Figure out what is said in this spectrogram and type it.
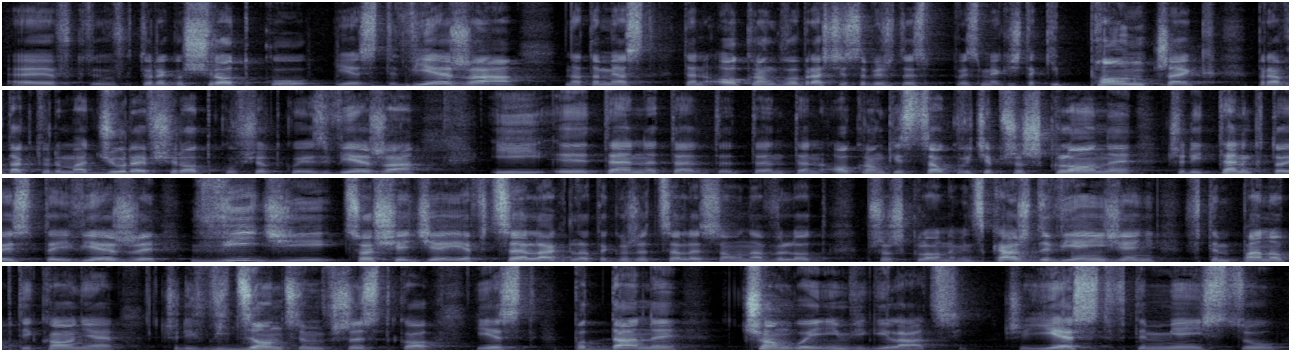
e, w, którego środku jest wieża, natomiast ten okrąg, wyobraźcie sobie, że to jest powiedzmy jakiś taki pączek, prawda, który ma dziurę w środku, w środku jest wieża i y, ten, ten, ten, ten okrąg jest całkowicie przeszklony, czyli ten, kto jest w tej wieży, widzi, co się dzieje w celach, dlatego że cele są na wylot przeszklone. Więc każdy więzień w tym panoptikonie, czyli widzącym wszystko, jest poddany ciągłej inwigilacji. Czy jest w tym miejscu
